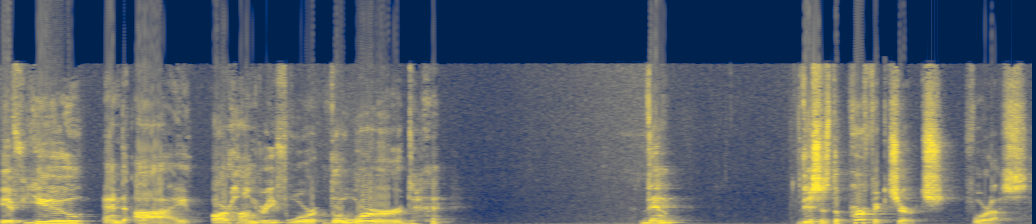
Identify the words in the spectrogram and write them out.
if you and I are hungry for the Word, then this is the perfect church for us.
